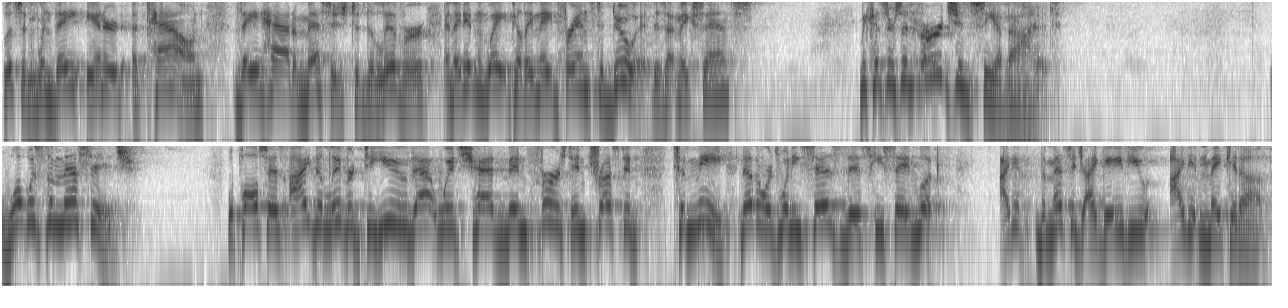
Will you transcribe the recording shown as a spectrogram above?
Listen, when they entered a town, they had a message to deliver, and they didn't wait till they made friends to do it. Does that make sense? Because there's an urgency about it. What was the message? Well, Paul says, I delivered to you that which had been first entrusted to me. In other words, when he says this, he's saying, Look, I didn't, the message I gave you, I didn't make it up.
